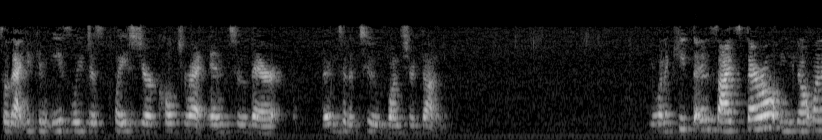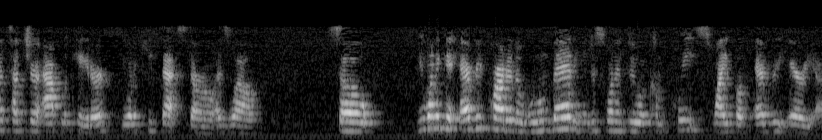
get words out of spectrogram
so that you can easily just place your culturette into there, into the tube once you're done. You want to keep the inside sterile and you don't want to touch your applicator. You want to keep that sterile as well. So you want to get every part of the wound bed and you just want to do a complete swipe of every area.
